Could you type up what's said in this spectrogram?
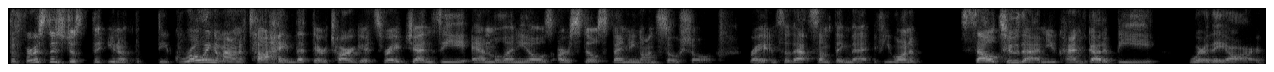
The first is just the, you know, the, the growing amount of time that their targets, right, Gen Z and millennials are still spending on social, right? And so that's something that if you want to sell to them, you kind of got to be where they are.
